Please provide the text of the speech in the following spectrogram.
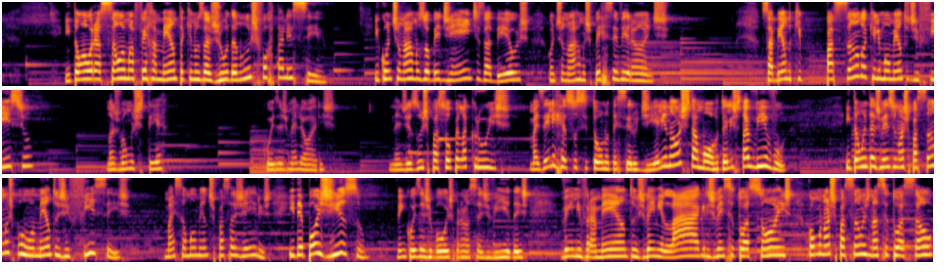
Então a oração é uma ferramenta que nos ajuda a nos fortalecer e continuarmos obedientes a Deus, continuarmos perseverantes, sabendo que passando aquele momento difícil, nós vamos ter coisas melhores. Né? Jesus passou pela cruz, mas ele ressuscitou no terceiro dia. Ele não está morto, ele está vivo. Então muitas vezes nós passamos por momentos difíceis, mas são momentos passageiros. E depois disso, vem coisas boas para nossas vidas, vem livramentos, vem milagres, vem situações, como nós passamos na situação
